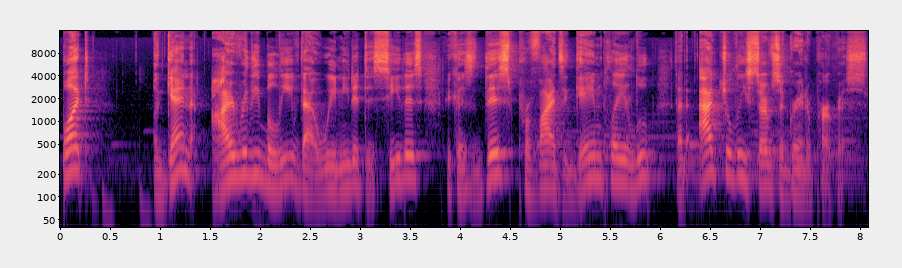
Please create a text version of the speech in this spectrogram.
But again, I really believe that we needed to see this because this provides a gameplay loop that actually serves a greater purpose.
